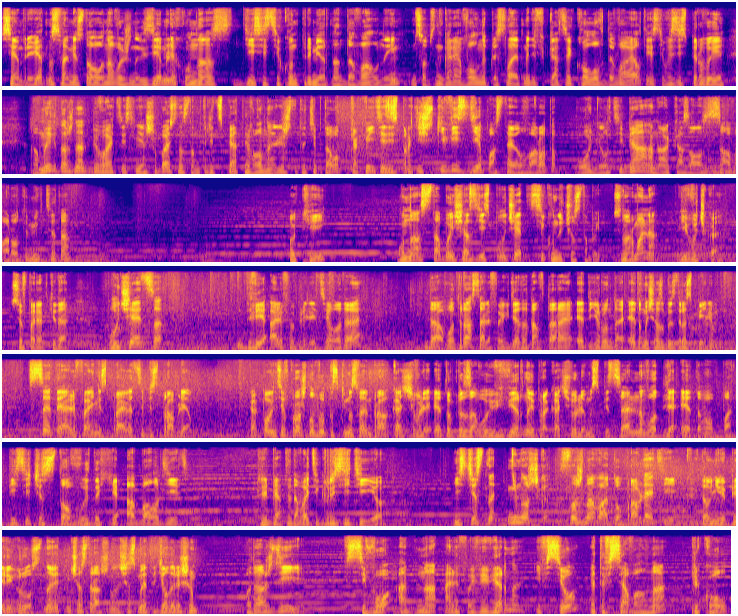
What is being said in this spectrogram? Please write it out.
Всем привет, мы с вами снова на выжженных землях. У нас 10 секунд примерно до волны. Собственно говоря, волны присылают модификации Call of the Wild, если вы здесь впервые. А мы их должны отбивать, если не ошибаюсь, у нас там 35-я волна или что-то типа того. Как видите, я здесь практически везде поставил ворота. Понял тебя, она оказалась за воротами где-то. Окей. У нас с тобой сейчас здесь получается... Секунду, что с тобой? Все нормально? Вивочка, все в порядке, да. Получается, две альфа прилетело, да? Да, вот раз альфа и где-то там вторая. Это ерунда, это мы сейчас быстро спилим. С этой альфой они справятся без проблем. Как помните, в прошлом выпуске мы с вами прокачивали эту грозовую виверну и прокачивали мы специально вот для этого по 1100 выдохе. Обалдеть. Ребята, давайте грызите ее. Естественно, немножечко сложновато управлять ей, когда у нее перегруз, но это ничего страшного, сейчас мы это дело решим. Подожди, всего одна альфа-виверна и все? Это вся волна? Прикол.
